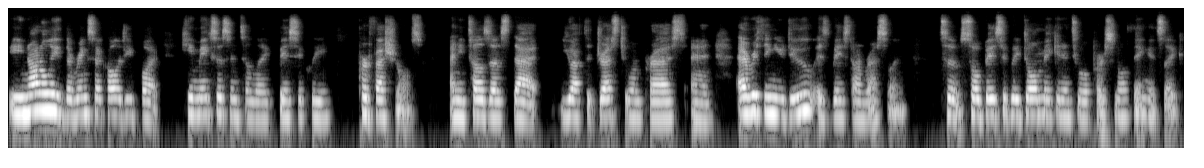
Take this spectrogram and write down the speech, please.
He not only the ring psychology but he makes us into like basically professionals. And he tells us that you have to dress to impress and everything you do is based on wrestling. So so basically don't make it into a personal thing. It's like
